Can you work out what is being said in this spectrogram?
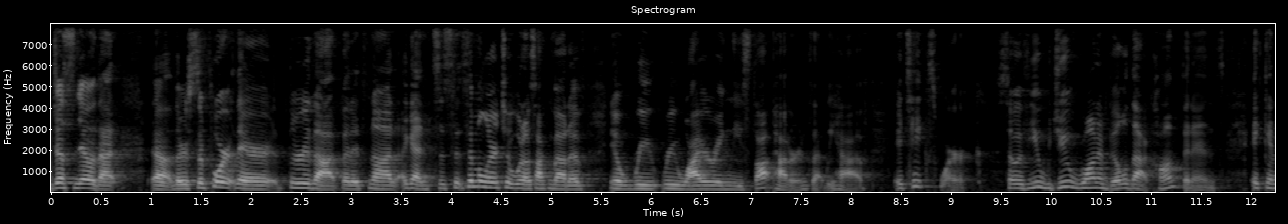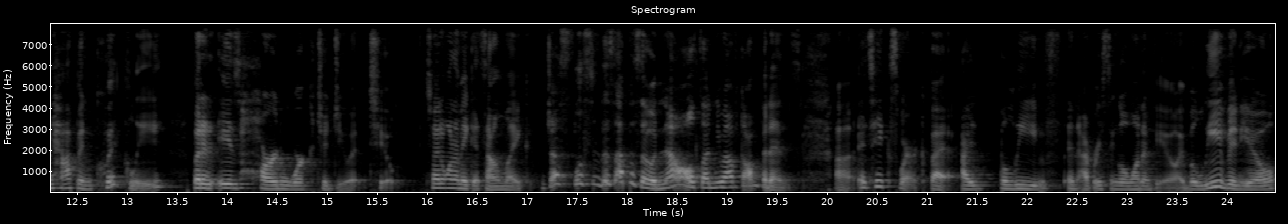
just know that uh, there's support there through that, but it's not again similar to what I was talking about of you know re- rewiring these thought patterns that we have. It takes work so if you do want to build that confidence, it can happen quickly, but it is hard work to do it too. So I don't want to make it sound like just listen to this episode. And now all of a sudden you have confidence. Uh, it takes work, but I believe in every single one of you. I believe in you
